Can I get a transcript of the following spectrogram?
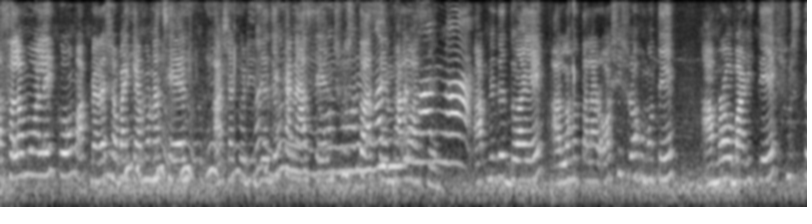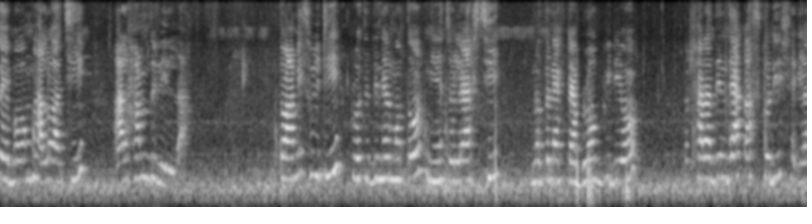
আসসালামু আলাইকুম, আপনারা সবাই কেমন আছেন? আশা করি যে যেখানে আছেন, সুস্থ আছেন, ভালো আছেন। আপনাদের দোয়ায়ে আল্লাহ তালার অশেষ রহমতে আমরাও বাড়িতে সুস্থ এবং ভালো আছি, আলহামদুলিল্লাহ। তো আমি সুইটি প্রতিদিনের মতো নিয়ে চলে আসছি নতুন একটা ব্লগ ভিডিও। তো সারাদিন যা কাজ করি, সেগুলো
